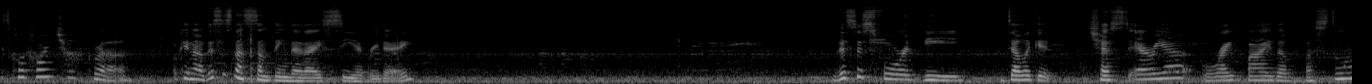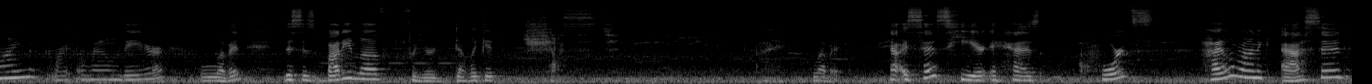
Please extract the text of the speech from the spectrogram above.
It's called Heart Chakra. Okay, now this is not something that I see every day. This is for the delicate chest area right by the bust line, right around there. Love it. This is Body Love for your delicate chest. I love it. Now it says here it has quartz, hyaluronic acid,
